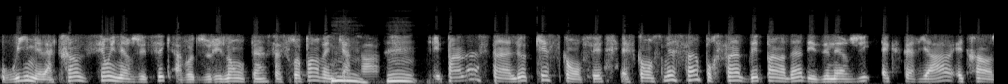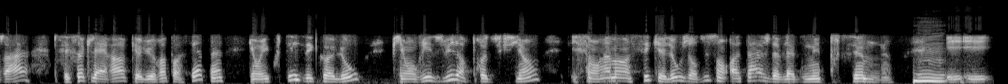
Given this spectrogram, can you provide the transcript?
Oui, mais la transition énergétique, elle va durer longtemps. Ça ne sera pas en 24 Hum, heures. hum. Et pendant ce temps-là, qu'est-ce qu'on fait? Est-ce qu'on se met 100% dépendant des énergies extérieures, étrangères? C'est ça que l'erreur que l'Europe a faite. Hein? Ils ont écouté les écolos, puis ils ont réduit leur production, ils se sont ramassés que là, aujourd'hui, ils sont otages de Vladimir Là. Hum. Et, et,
